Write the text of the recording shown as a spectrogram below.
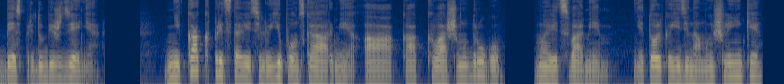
без предубеждения не как к представителю японской армии а как к вашему другу. Мы ведь с вами не только единомышленники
